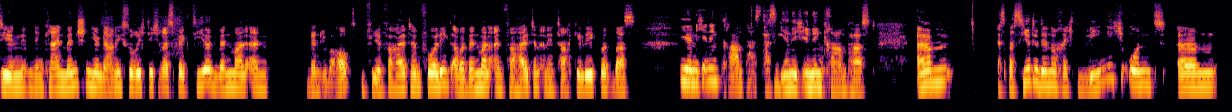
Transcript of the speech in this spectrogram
den den kleinen Menschen hier gar nicht so richtig respektiert, wenn mal ein wenn überhaupt ein Fehlverhalten vorliegt, aber wenn mal ein Verhalten an den Tag gelegt wird, was Ihr nicht in den Kram passt. was ihr nicht in den Kram passt. Ähm, es passierte dennoch recht wenig und ähm,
